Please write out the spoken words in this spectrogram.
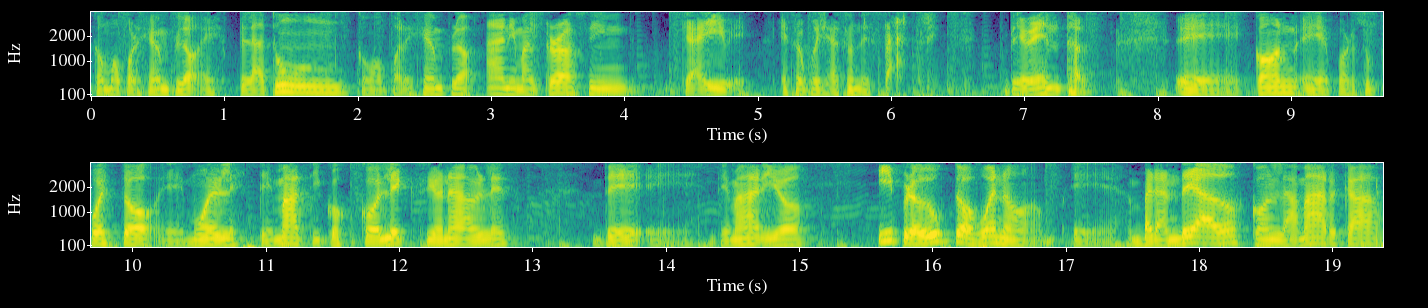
como por ejemplo Splatoon, como por ejemplo Animal Crossing, que ahí eso pues ya es un desastre de ventas, con por supuesto muebles temáticos coleccionables de, eh, de Mario. Y productos, bueno, eh, brandeados con la marca.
